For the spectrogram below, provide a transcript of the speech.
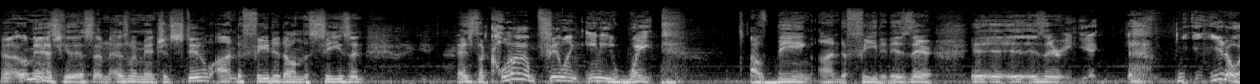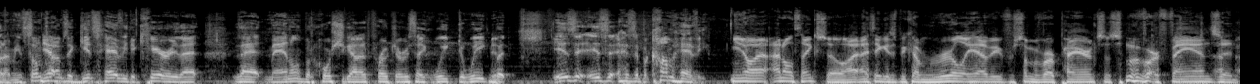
Uh, let me ask you this: um, as we mentioned, still undefeated on the season. Is the club feeling any weight of being undefeated? Is there is, is there you know what I mean. Sometimes it gets heavy to carry that that mantle, but of course you got to approach everything week to week. But is it is it has it become heavy? You know, I, I don't think so. I, I think it's become really heavy for some of our parents and some of our fans. And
